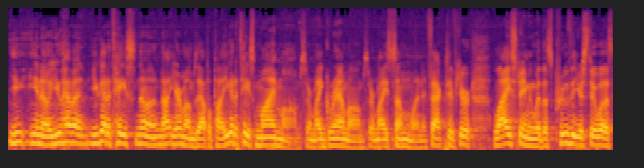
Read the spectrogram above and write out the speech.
you, you know, you haven't, you gotta taste, no, not your mom's apple pie. You gotta taste my mom's or my grandmom's or my someone. In fact, if you're live streaming with us, prove that you're still with us.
